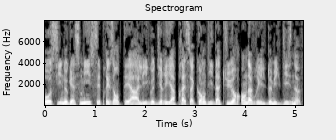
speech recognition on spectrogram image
Ossine Gasmi s'est présenté à Ali Godiri après sa candidature en avril 2019,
